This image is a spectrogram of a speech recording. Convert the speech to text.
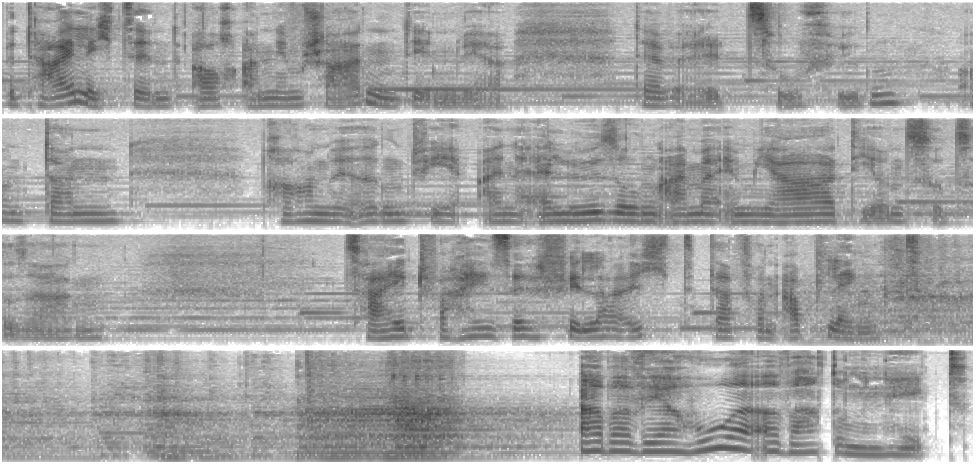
beteiligt sind, auch an dem Schaden, den wir der Welt zufügen. Und dann brauchen wir irgendwie eine Erlösung einmal im Jahr, die uns sozusagen zeitweise vielleicht davon ablenkt. Aber wer hohe Erwartungen hegt,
